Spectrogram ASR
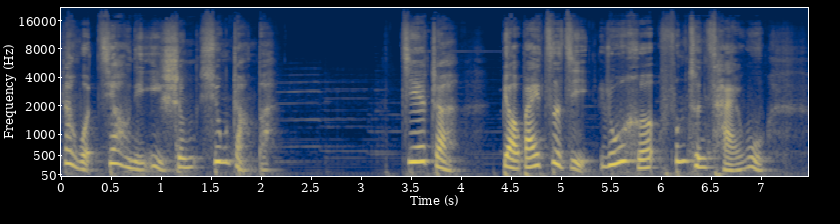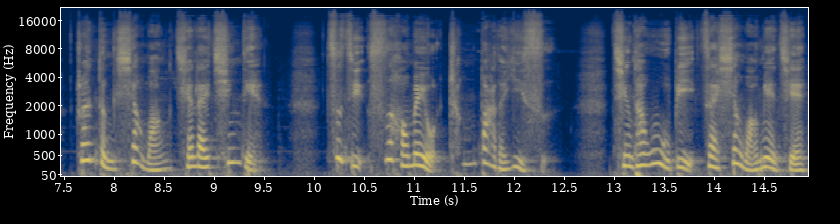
让我叫你一声兄长吧。接着表白自己如何封存财物，专等项王前来清点，自己丝毫没有称霸的意思，请他务必在项王面前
